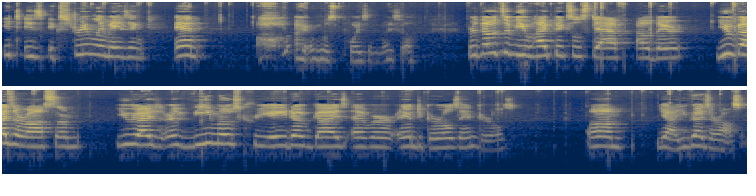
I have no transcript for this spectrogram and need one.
It is extremely amazing, and oh, I almost poisoned myself. For those of you Hypixel staff out there, you guys are awesome. You guys are the most creative guys ever, and girls and girls. Um, yeah, you guys are awesome.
